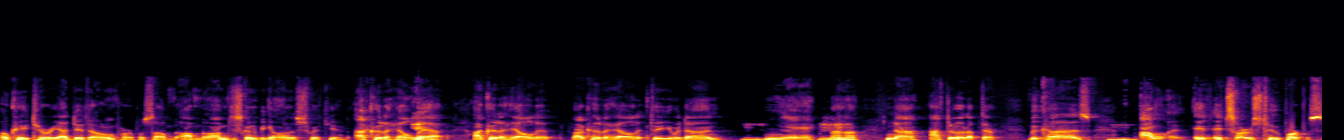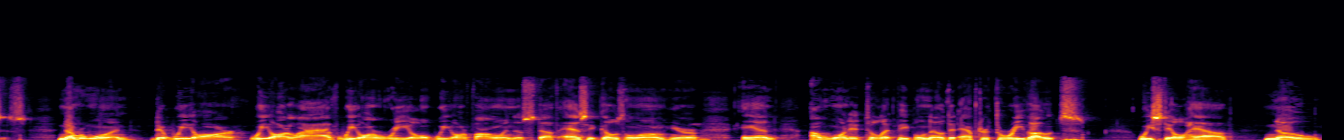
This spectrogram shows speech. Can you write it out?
Okay, Terry, I did that on purpose. I'm, I'm, I'm just going to be honest with you. I could have held yeah. that. I could have held it. I could have held it till you were done. Mm-hmm. Nah, mm-hmm. uh-uh. nah, I threw it up there because mm-hmm. I, it, it serves two purposes number one that we are we are live we are real we are following this stuff as it goes along here. And i wanted to let people know that after three votes we still have no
